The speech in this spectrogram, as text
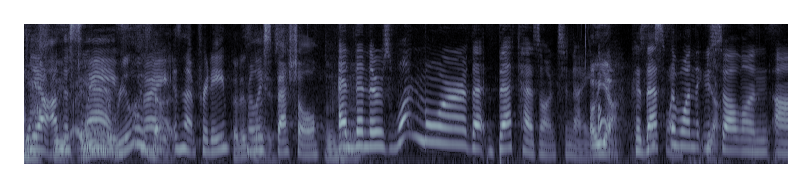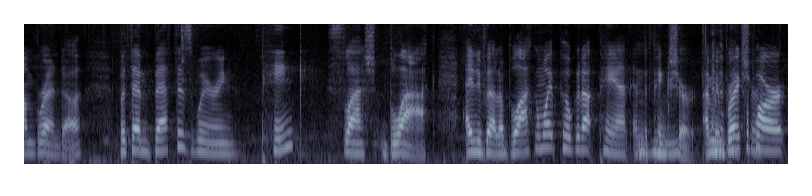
Yeah, on the Honestly, I didn't sleeve. realize right? that. Isn't that pretty? That is really nice. special. And then there's one more that Beth has on tonight. Oh, yeah. Because that's This the one. one that you Yeah. saw on um, Brenda. But then Beth is wearing pink slash black. And you've got a black and white polka dot pant and the pink mm-hmm. shirt. I And mean, break shirt. apart,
